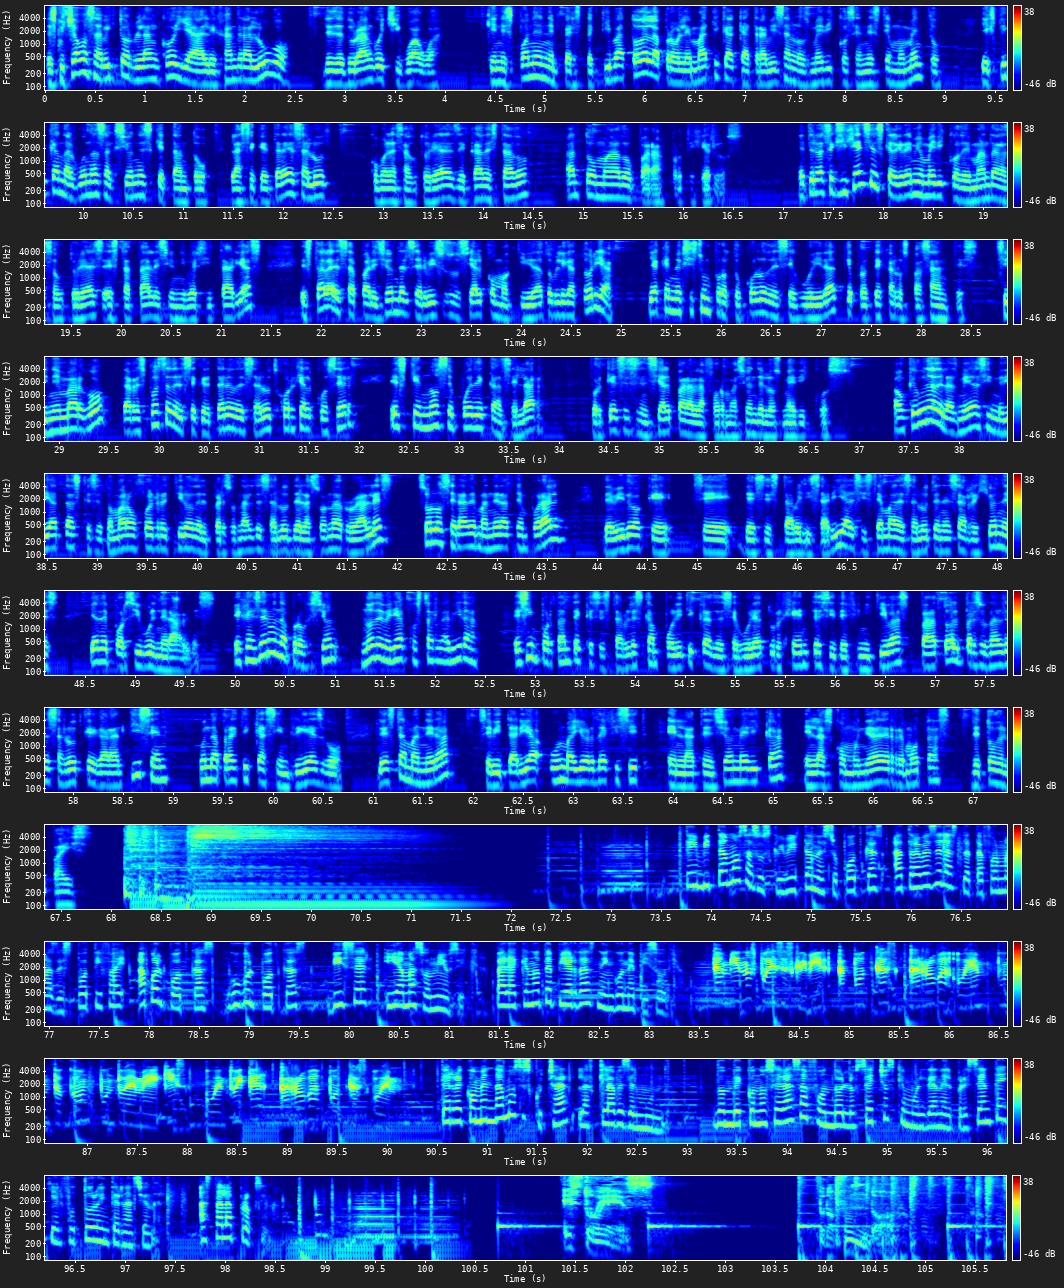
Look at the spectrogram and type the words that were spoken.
Escuchamos a Víctor Blanco y a Alejandra Lugo desde Durango y Chihuahua, quienes ponen en perspectiva toda la problemática que atraviesan los médicos en este momento y explican algunas acciones que tanto la Secretaría de Salud como las autoridades de cada estado han tomado para protegerlos. Entre las exigencias que el gremio médico demanda a las autoridades estatales y universitarias está la desaparición del servicio social como actividad obligatoria, ya que no existe un protocolo de seguridad que proteja a los pasantes. Sin embargo, la respuesta del secretario de Salud, Jorge Alcocer, es que no se puede cancelar, porque es esencial para la formación de los médicos. Aunque una de las medidas inmediatas que se tomaron fue el retiro del personal de salud de las zonas rurales, solo será de manera temporal, debido a que se desestabilizaría el sistema de salud en esas regiones ya de por sí vulnerables. Ejercer una profesión no debería costar la vida, es importante que se establezcan políticas de seguridad urgentes y definitivas para todo el personal de salud que garanticen una práctica sin riesgo. De esta manera se evitaría un mayor déficit en la atención médica en las comunidades remotas de todo el país. Te invitamos a suscribirte a nuestro podcast a través de las plataformas de Spotify, Apple Podcast, Google Podcast, Deezer y Amazon Music, para que no te pierdas ningún episodio. También nos puedes escribir a podcast.om.com.mx o en Twitter podcastom. Te recomendamos escuchar Las Claves del Mundo, donde conocerás a fondo los hechos que moldean el presente y el futuro internacional. Hasta la próxima. Esto es Profundo.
